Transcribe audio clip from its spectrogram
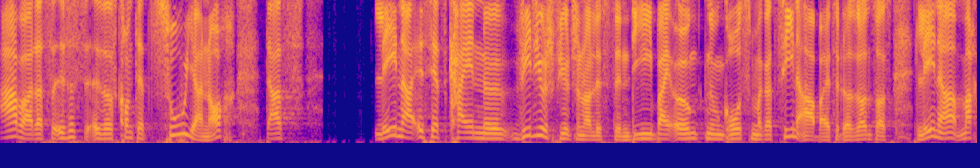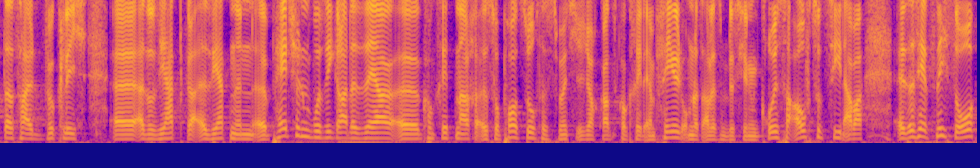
aber das ist es, das kommt dazu ja noch, dass Lena ist jetzt keine Videospieljournalistin, die bei irgendeinem großen Magazin arbeitet oder sonst was. Lena macht das halt wirklich, äh, also sie hat, sie hat einen äh, Patreon, wo sie gerade sehr äh, konkret nach äh, Support sucht. Das möchte ich euch auch ganz konkret empfehlen, um das alles ein bisschen größer aufzuziehen. Aber es ist jetzt nicht so,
